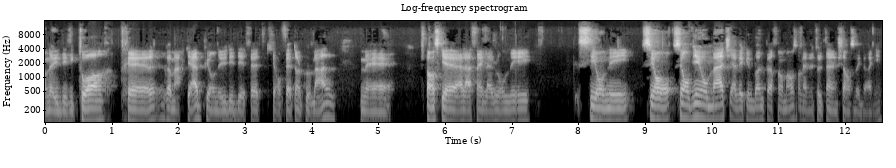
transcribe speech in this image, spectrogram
on a eu des victoires très remarquables, puis on a eu des défaites qui ont fait un peu mal. Mais je pense qu'à la fin de la journée, si on est, si on, si on vient au match avec une bonne performance, on avait tout le temps une chance de gagner.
